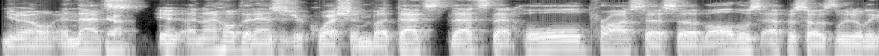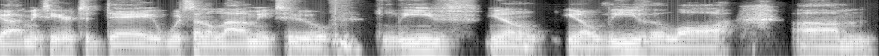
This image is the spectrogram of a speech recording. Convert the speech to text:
you know. And that's yeah. and I hope that answers your question. But that's that's that whole process of all those episodes literally got me to here today, which then allowed me to leave, you know, you know, leave the law. Um,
